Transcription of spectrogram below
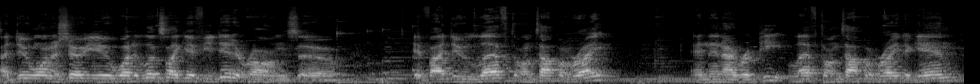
I do want to show you what it looks like if you did it wrong. So if I do left on top of right, and then I repeat left on top of right again,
